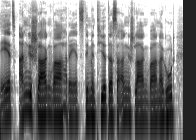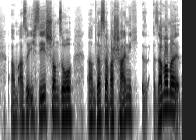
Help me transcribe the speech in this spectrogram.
der jetzt angeschlagen war, hat er jetzt dementiert, dass er angeschlagen war. Na gut, ähm, also ich sehe es schon so, ähm, dass er wahrscheinlich, sagen wir mal,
